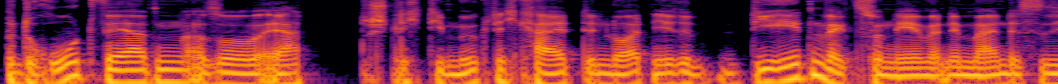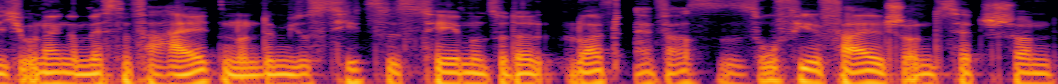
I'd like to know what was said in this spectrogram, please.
bedroht werden. Also er hat schlicht die Möglichkeit, den Leuten ihre Diäten wegzunehmen, wenn die meinen, dass sie sich unangemessen verhalten und im Justizsystem und so, da läuft einfach so viel falsch und es hätte schon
